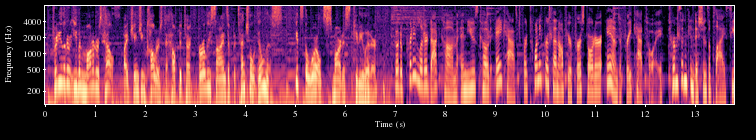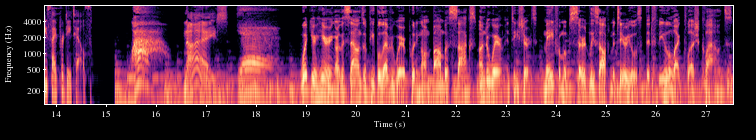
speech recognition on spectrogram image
Pretty Litter even monitors health by changing colors to help detect early signs of potential illness. It's the world's smartest kitty litter. Go to prettylitter.com and use code ACAST for 20% off your first order and a free cat toy. Terms and conditions apply. See site for details. Wow. Nice. Yeah. What you're hearing are the sounds of people everywhere putting on Bombas socks, underwear, and t-shirts made from absurdly soft materials that feel like plush clouds.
